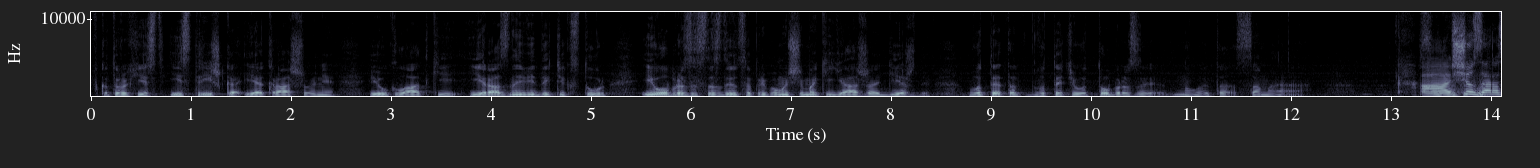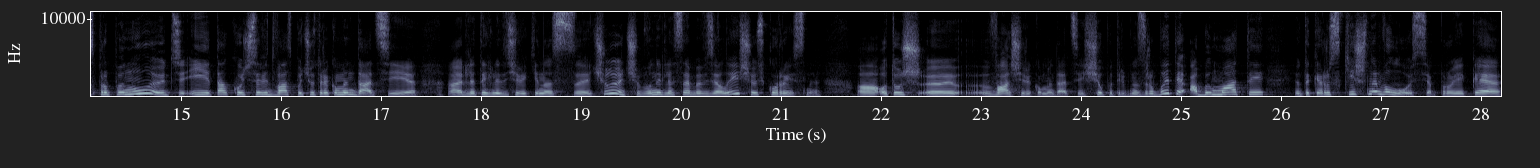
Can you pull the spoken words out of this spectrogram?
в которых есть и стрижка, и окрашивание, и укладки, и разные виды текстур, и образы создаются при помощи макияжа, одежды. Вот, это, вот эти вот образы, ну, это самое... А самое що такое- зараз пропонують? І так хочеться від вас почути рекомендації е, для тих глядачів, які нас е, чують, щоб вони для себе взяли щось корисне. А, Отож, е, ваші рекомендації, що потрібно зробити, аби мати таке розкішне волосся, про яке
